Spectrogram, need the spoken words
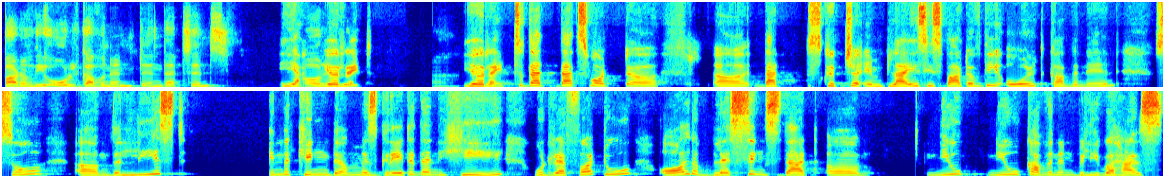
part of the old covenant in that sense. Yeah, Or you're right. Ah. You're right. So that that's what uh, uh, that scripture implies. He's part of the old covenant. So um, the least in the kingdom is greater than he would refer to all the blessings that a new new covenant believer has,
